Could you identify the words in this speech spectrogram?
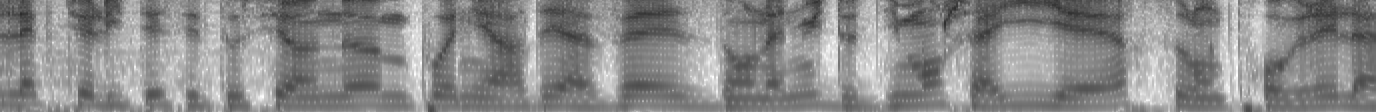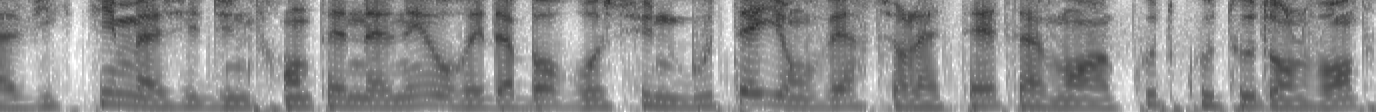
L'actualité, c'est aussi un homme poignardé à Vez dans la nuit de dimanche à hier. Selon le progrès, la victime âgée d'une trentaine d'années aurait d'abord reçu une bouteille en verre sur la tête avant un coup de couteau dans le ventre.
